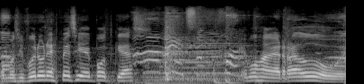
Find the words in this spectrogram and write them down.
como si fuera una especie de podcast hemos agarrado eh,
